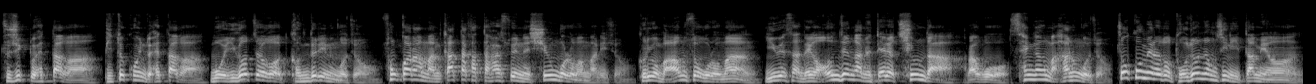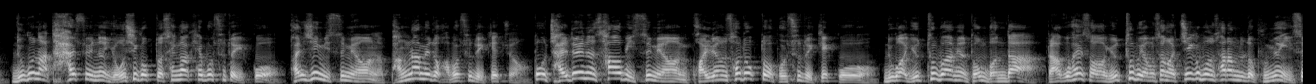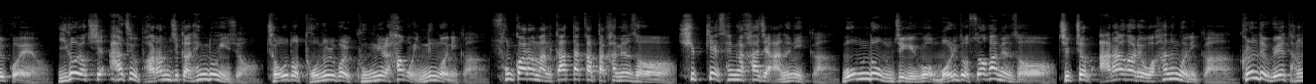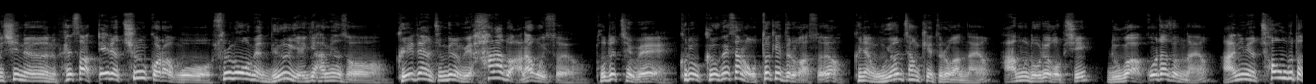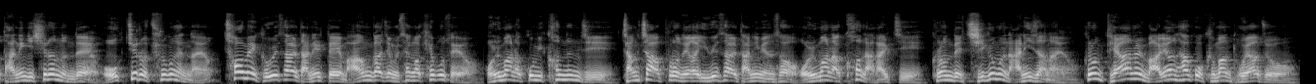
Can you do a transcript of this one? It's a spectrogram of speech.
주식도 했다가 비트코인도 했다가 뭐 이것저것 건드리는 거죠. 손가락만 까딱까딱 할 수 있는 쉬운 걸로만 말이죠. 그리고 마음속으로만 이 회사 내가 언젠가는 때려치운다 라고 생각만 하는 거죠. 조금이라도 도전 정신이 있다면 누구나 다 할 수 있는 요식업도 생각해 볼 수도 있고 관심 있으면 박람회도 가볼 수도 있겠죠. 또 잘 되는 사업이 있으면 관련 서적도 볼 수도 있겠고 누가 유튜브 하면 돈 번다 라고 해서 유튜브 영상을 찍어본 사람들도 분명히 있을 거예요. 이거 역시 아주 바람직한 행동이죠. 적어도 돈을 벌 궁리 를 하고 있는 거니까. 손가락만 까딱까딱 하면서 쉽게 생각하지 않으니까. 몸도 움직이고 머리도 써가면서 직접 알아가려고 하는 거니까. 그런데 왜 당신은 회사 때려 치울 거라고 술 먹으면 늘 얘기하면서 그에 대한 준비는 왜 하나도 안 하고 있어요? 도대체 왜? 그리고 그 회사는 어떻게 들어갔어요? 그냥 우연찮게 들어갔나요? 아무 노력 없이? 누가 꽂아줬나요? 아니면 처음부터 다니기 싫었는데 억지로 출근했나요? 처음에 그 회사를 다닐 때 마음가짐을 생각해보세요. 얼마나 꿈이 컸는지. 장차 앞으로 내가 이 회사를 다니면 서 얼마나 커 나갈지. 그런데 지금은 아니잖아요. 그럼 대안을 마련하고 그만둬야죠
